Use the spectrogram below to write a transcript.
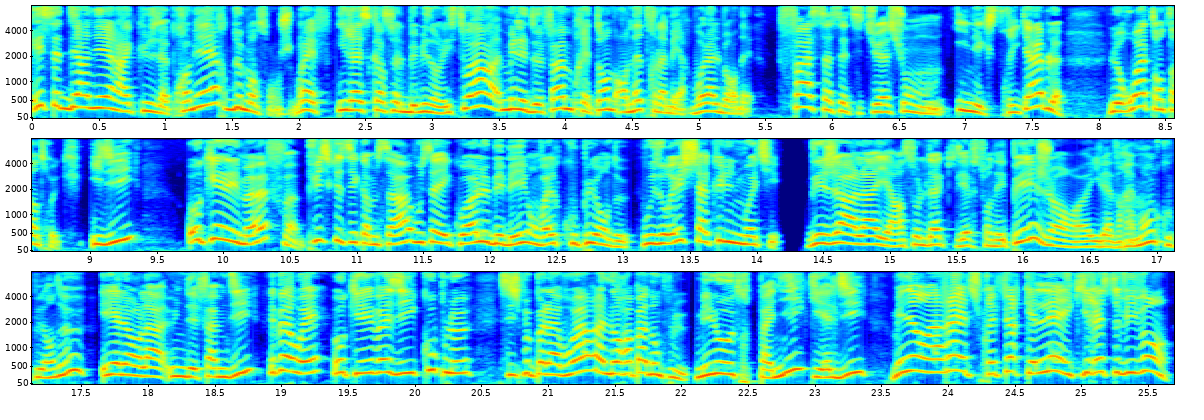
et cette dernière accuse la première de mensonge. Bref, il reste qu'un seul bébé dans l'histoire, mais les deux femmes prétendent en être la mère. Voilà le bordel. Face à cette situation inextricable, le roi tente un truc. Il dit Ok les meufs, puisque c'est comme ça, vous savez quoi, le bébé, on va le couper en deux. Vous aurez chacune une moitié. Déjà là, il y a un soldat qui lève son épée, genre il va vraiment le couper en deux. Et alors là, une des femmes dit Eh ben ouais, ok, vas-y, coupe-le. Si je peux pas l'avoir, elle l'aura pas non plus. Mais l'autre panique et elle dit Mais non, arrête, je préfère qu'elle l'ait et qu'il reste vivant.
